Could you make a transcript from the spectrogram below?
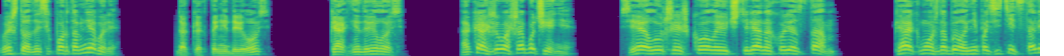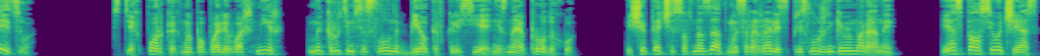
Вы что, до сих пор там не были?» «Да как-то не довелось». «Как не довелось? А как же ваше обучение? Все лучшие школы и учителя находятся там. Как можно было не посетить столицу?» «С тех пор, как мы попали в ваш мир, мы крутимся словно белка в колесе, не зная продыху. Еще пять часов назад мы сражались с прислужниками Мараны. Я спал всего час,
